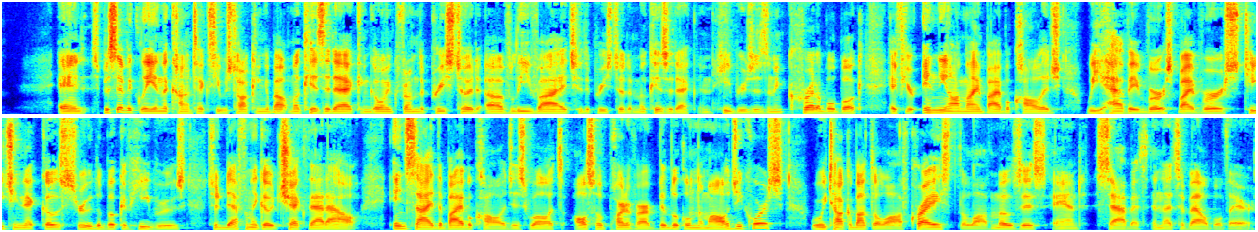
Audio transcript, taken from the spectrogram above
And specifically in the context, he was talking about Melchizedek and going from the priesthood of Levi to the priesthood of Melchizedek. And Hebrews is an incredible book. If you're in the online Bible college, we have a verse by verse teaching that goes through the book of Hebrews. So definitely go check that out inside the Bible college as well. It's also part of our biblical nomology course where we talk about the law of Christ, the law of Moses, and Sabbath. And that's available there.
